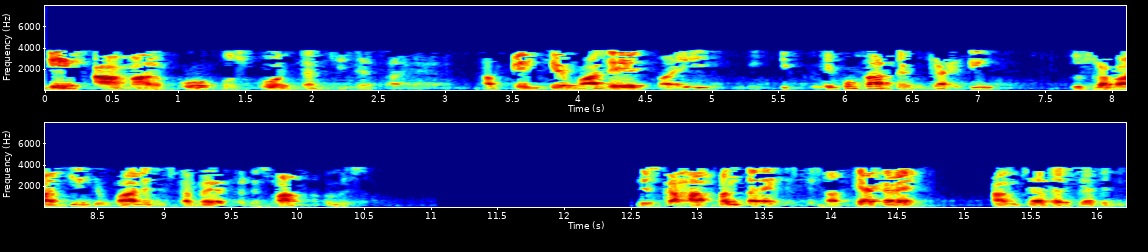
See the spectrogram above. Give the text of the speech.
ایک اعمال کو اس کو ترجیح دیتا ہے۔ اب ان کے والد بھائی کو کہتے مجاہدین دوسرا بات یہ کہ والد اس کا بیت اسلام اس کا حق بنتا ہے کہ اس کے ساتھ کیا کریں؟ ہم زیادہ سے زیادہ نہیں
